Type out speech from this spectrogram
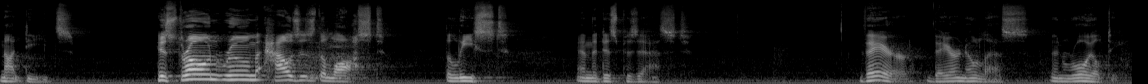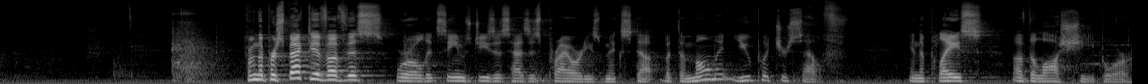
not deeds. His throne room houses the lost, the least, and the dispossessed. There, they are no less than royalty. From the perspective of this world, it seems Jesus has his priorities mixed up. But the moment you put yourself in the place of the lost sheep or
